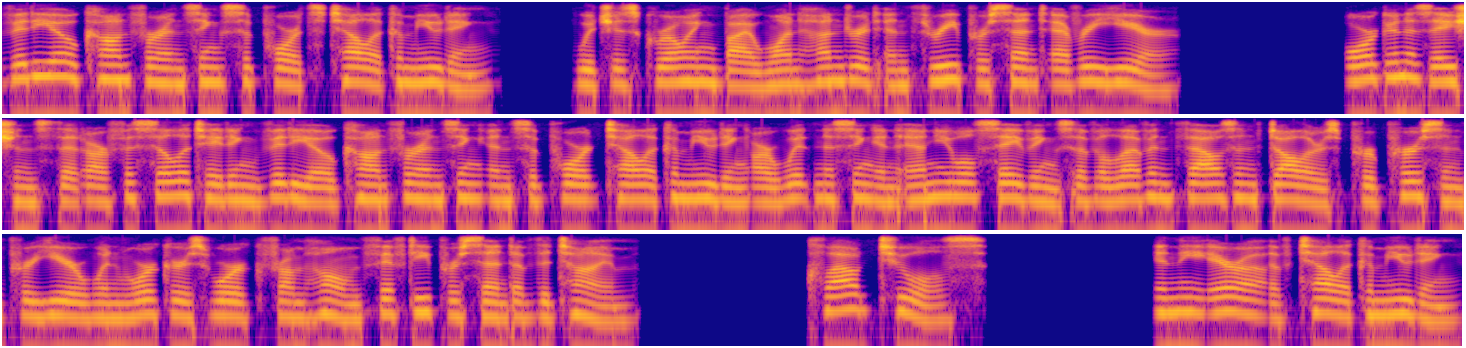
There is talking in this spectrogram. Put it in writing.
Video conferencing supports telecommuting, which is growing by 103% every year. Organizations that are facilitating video conferencing and support telecommuting are witnessing an annual savings of $11,000 per person per year when workers work from home 50% of the time. Cloud Tools In the era of telecommuting,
